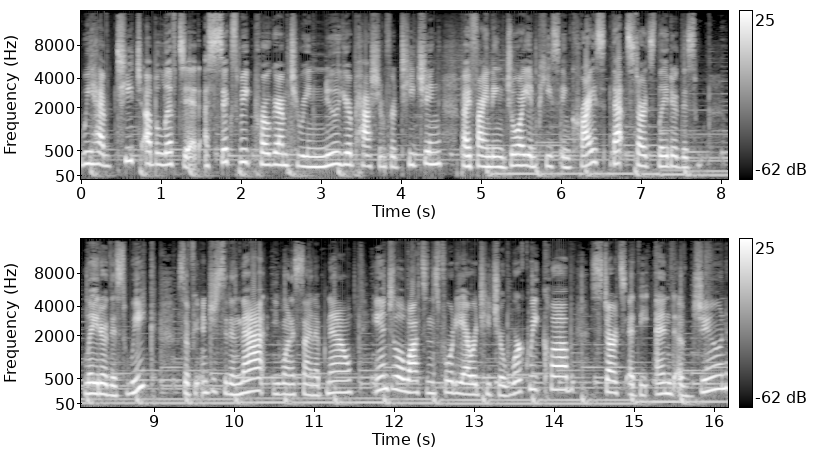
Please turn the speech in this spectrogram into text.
We have Teach Uplifted, a six week program to renew your passion for teaching by finding joy and peace in Christ. That starts later this later this week. So if you're interested in that, you want to sign up now. Angela Watson's 40 Hour Teacher Workweek Club starts at the end of June,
